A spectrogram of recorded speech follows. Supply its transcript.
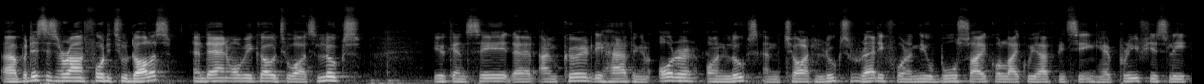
Uh, but this is around $42. And then when we go towards Lux, you can see that I'm currently having an order on Lux and the chart looks ready for a new bull cycle like we have been seeing here previously.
